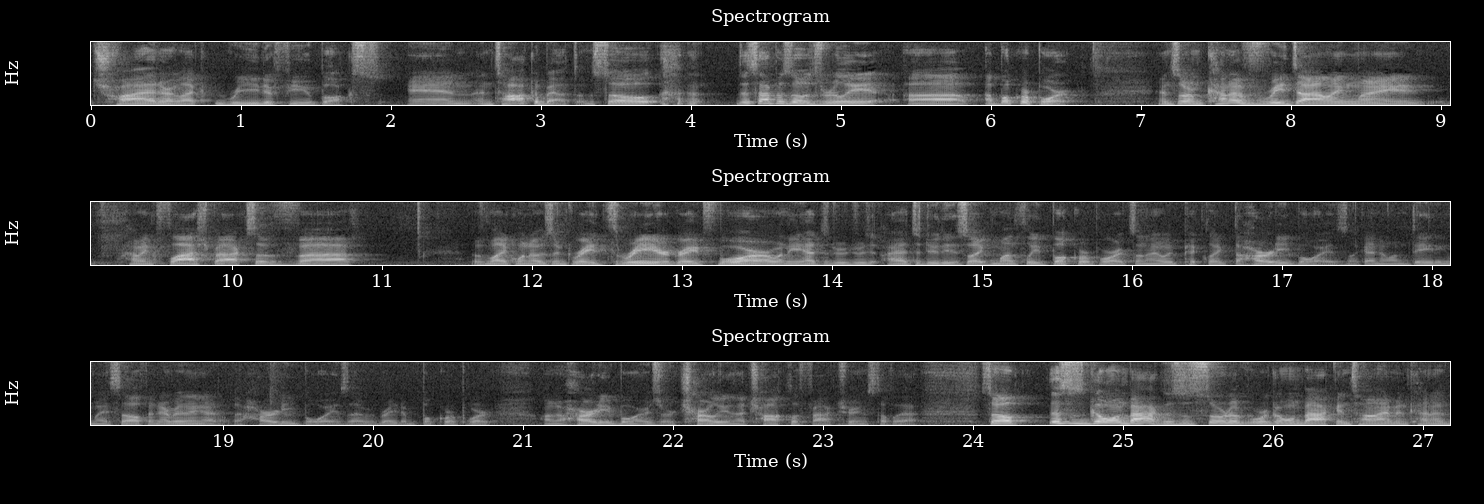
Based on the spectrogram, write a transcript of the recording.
try to like read a few books and, and talk about them. So this episode is really uh, a book report. And so I'm kind of redialing my, having flashbacks of, uh, of like when I was in grade three or grade four when he had to do, I had to do these like monthly book reports and I would pick like the Hardy Boys. Like I know I'm dating myself and everything. I, the Hardy Boys. I would write a book report on the Hardy Boys or Charlie and the Chocolate Factory and stuff like that. So this is going back. This is sort of we're going back in time and kind of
